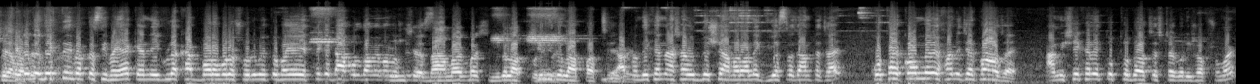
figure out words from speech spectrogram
সেটা তো দেখতেই পারতেছি ভাইয়া কেন এগুলা খাট বড় বড় শোরুমে তো ভাইয়া এর থেকে ডাবল দামে মানুষ একবার সীমিত লাভ সীমিত লাভ পাচ্ছে। আপনাদের এখানে আসার উদ্দেশ্যে আমার অনেক জানতে চায় কোথায় কম দামে ফার্নিচার পাওয়া যায়? আমি সেখানে তথ্য দেওয়ার চেষ্টা করি সব সময়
